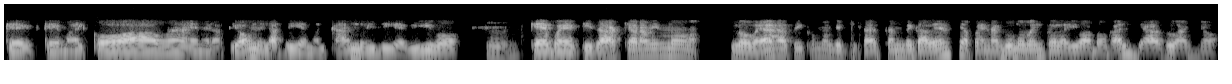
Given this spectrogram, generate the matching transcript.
que, que marcó a una generación y la sigue marcando y sigue vivo, Ujú. que pues quizás que ahora mismo lo veas así como que quizás está en decadencia, pues en algún momento les iba a tocar, ya sus años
